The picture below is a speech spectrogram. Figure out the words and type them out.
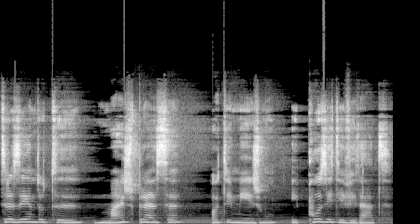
trazendo-te mais esperança otimismo e positividade.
